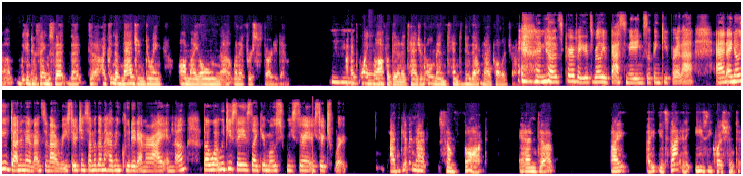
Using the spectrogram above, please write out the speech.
uh, we can do things that that uh, I couldn't imagine doing on my own uh, when I first started out. Mm-hmm. I'm going off a bit on a tangent. Old men tend to do that, and I apologize. no, it's perfect. It's really fascinating. So thank you for that. And I know you've done an immense amount of research, and some of them have included MRI in them. But what would you say is like your most recent research work? I've given that some thought, and uh, I I, it's not an easy question to,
